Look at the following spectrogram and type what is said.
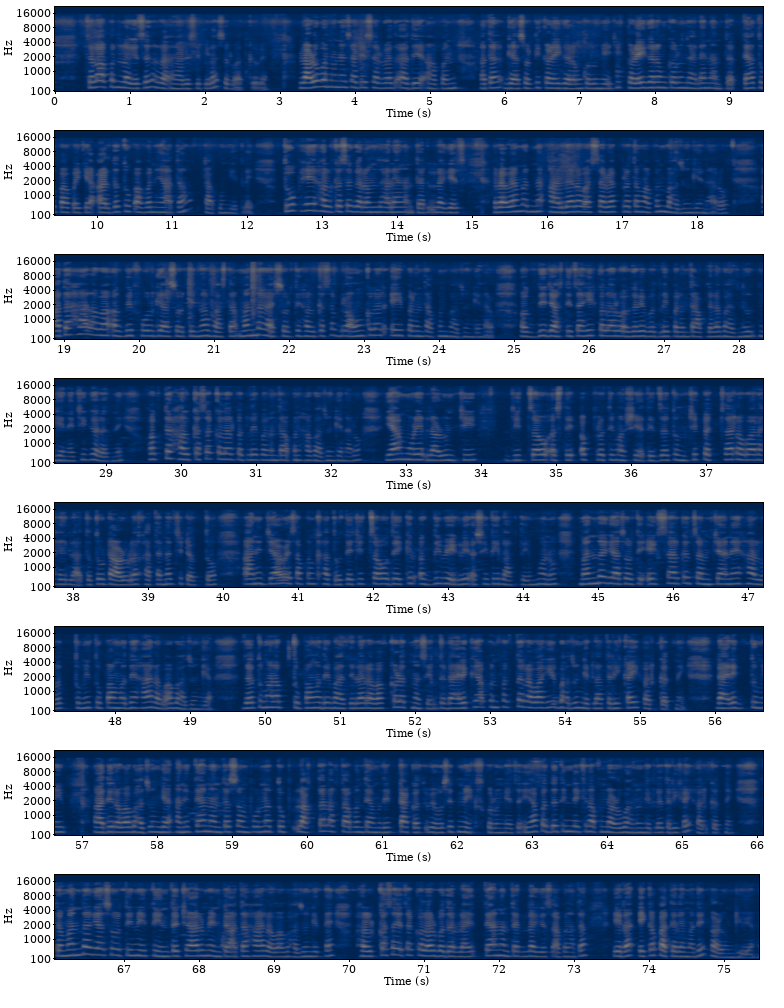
चला आपण लगेच रेसिपीला सुरुवात करूया. लाडू बनवण्यासाठी सर्वात आधी आपण आता गॅसवरती कढई गरम करून घ्यायची. कढई गरम करून झाल्यानंतर त्या तुपापैकी अर्धं तूप आपण हे आता टाकून घेतले. तूप हे हलकंसं गरम झाल्यानंतर लगेच रव्यामधनं अर्धा रवा सर्वात प्रथम आपण भाजून घेणार आहोत. आता हा रवा अगदी फुल गॅसवरती न भाजता मंद गॅसवरती हलकासा ब्राऊन कलर येईपर्यंत आपण भाजून घेणार आहोत. अगदी जास्तीचाही कलर वगैरे बदलेपर्यंत आपल्याला भाजून घेण्याची गरज नाही. फक्त हलकासा कलर बदलेपर्यंत आपण हा भाजून घेणार आहोत. यामुळे लाडूंची जी चव असते अप्रतिम अशी येते. जर तुमचे कच्चा रवा राहिला तर तो डाळूला खाताना चिटकतो आणि ज्या वेळेस आपण खातो त्याची चव देखील अगदी वेगळी अशी ती लागते. म्हणून मंद गॅसवरती एकसारखं चमच्याने हलवत तुम्ही तुपामध्ये हा रवा भाजून घ्या. जर तुम्हाला तुपामध्ये भाजलेला रवा कळत नसेल तर डायरेक्टली आपण फक्त रवाही भाजून घेतला तरी काही हरकत नाही. डायरेक्ट तुम्ही आधी रवा भाजून घ्या आणि त्यानंतर संपूर्ण तूप लागता लागता आपण त्यामध्ये टाकत व्यवस्थित मिक्स करून घ्यायचं. ह्या पद्धतीने देखील आपण डाळू बांधून घेतले तरी काही हरकत नाही. तर मंद गॅसवरती मी तीन ते चार मिनटं आता हा रवा भाजून घेतला आहे हलकासा याचा कलर बदलला आहे त्यानंतर लगेच आपण आता याला एका पातेल्यामध्ये काढून घेऊया.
